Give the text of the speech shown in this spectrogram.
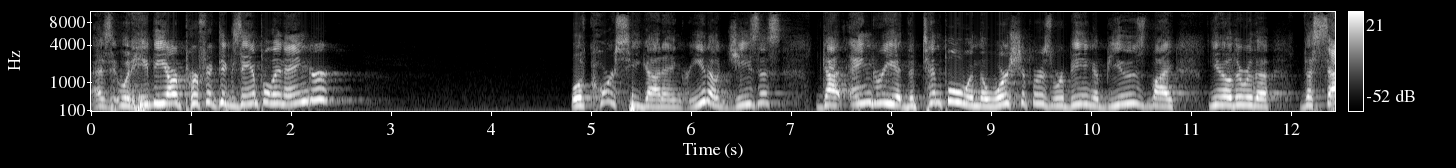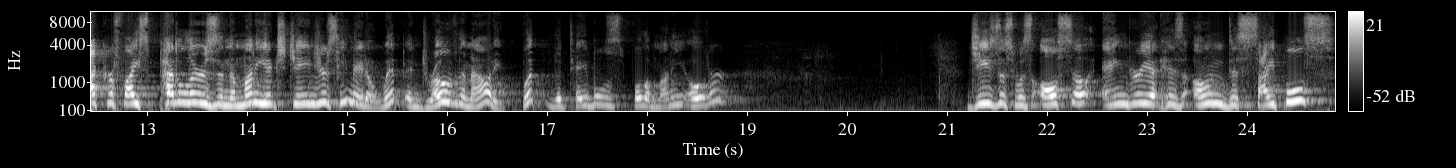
As would he be our perfect example in anger? Well, of course he got angry. You know, Jesus got angry at the temple when the worshipers were being abused by, you know, there were the, the sacrifice peddlers and the money exchangers. He made a whip and drove them out. He flipped the tables full of money over. Jesus was also angry at his own disciples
